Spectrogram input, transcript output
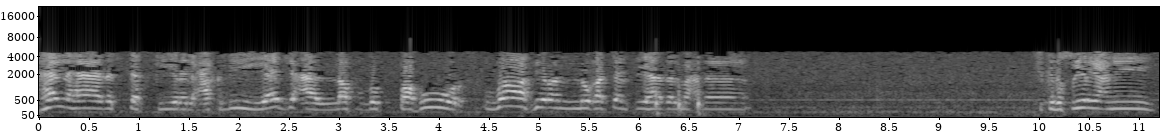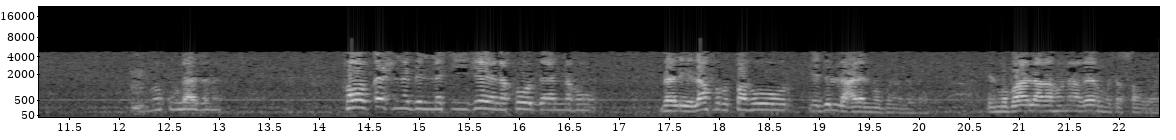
هل هذا التفكير العقلي يجعل لفظ الطهور ظاهرا لغة في هذا المعنى؟ شكل يصير يعني؟ ماكو ملازمة خلاص إحنا بالنتيجة نقول بأنه بل لفظ طهور يدل على المبالغة. المبالغة هنا غير متصورة.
